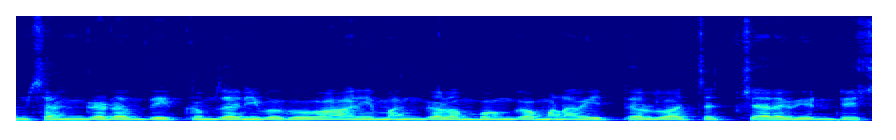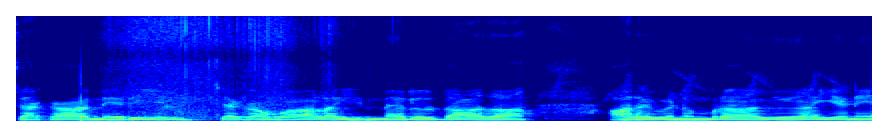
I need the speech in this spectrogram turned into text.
போக்கும் சங்கடம் தீர்க்கும் சனி பகவானி மங்களம் பொங்க மனவைத்தல்வா சச்சர வென்றி சகா நெறியில் இச்சகம் வாழ இன்னரில் தாதா அரவினும் ராகு ஐயனே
